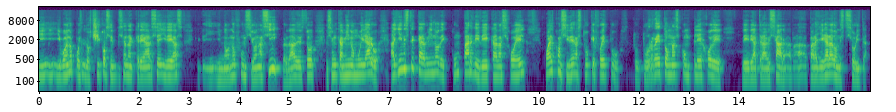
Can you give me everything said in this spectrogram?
Y, bueno, pues los chicos empiezan a crearse ideas y, no, no funciona así, ¿verdad? Esto es un camino muy largo. Allí en este camino de un par de décadas, Joel, ¿cuál consideras tú que fue tu, tu, reto más complejo de, de, atravesar para llegar a donde estás ahorita?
